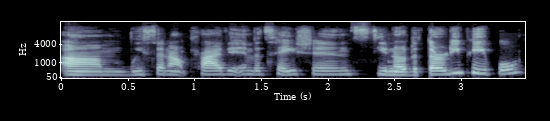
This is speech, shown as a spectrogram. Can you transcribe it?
Um, we sent out private invitations, you know, to 30 people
